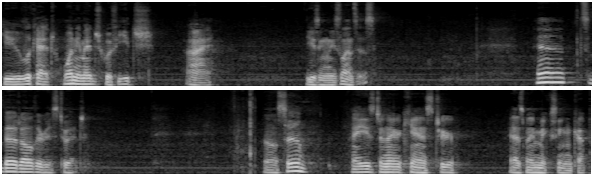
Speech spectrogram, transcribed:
you look at one image with each eye using these lenses. That's about all there is to it. Also, I used another canister as my mixing cup.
